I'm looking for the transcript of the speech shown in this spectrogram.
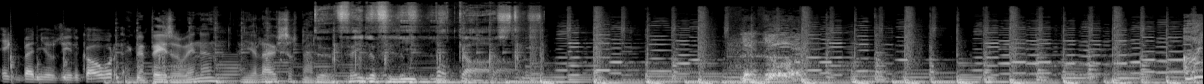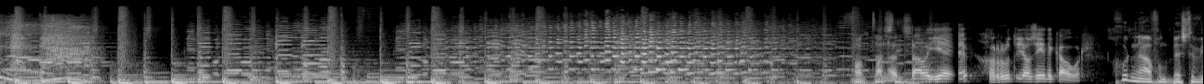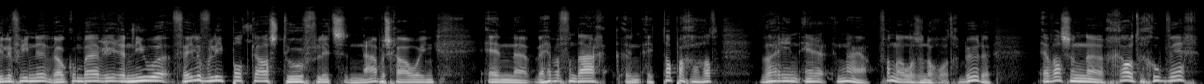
Ik ben Josie de Kouwer. Ik ben Peter Winnen en je luistert naar De Velofilie Podcast. Oh là là Vanuit Fantastisch. België, groeten Josie de Kouwer. Goedenavond, beste wielervrienden. Welkom bij weer een nieuwe Velovolie podcast Tourflits nabeschouwing. En eh, we hebben vandaag een etappe gehad waarin er nou ja, van alles en nog wat gebeurde. Er was een eh, grote groep weg,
